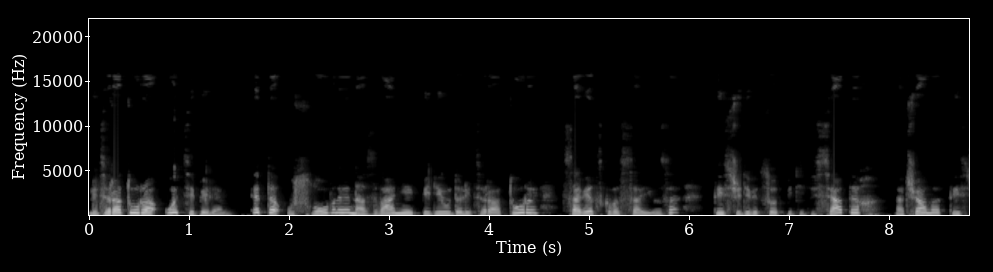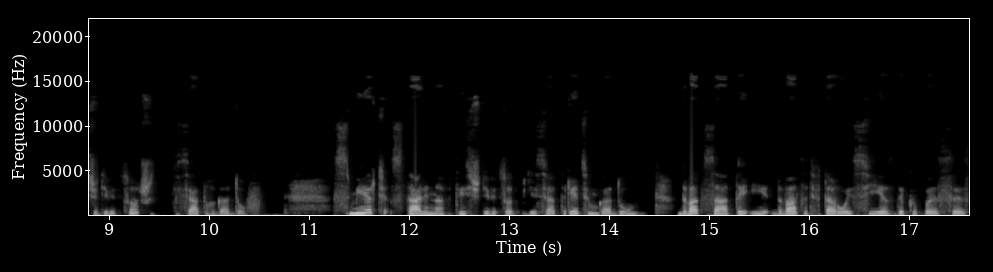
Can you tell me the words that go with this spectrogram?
Литература оттепели – это условное название периода литературы Советского Союза 1950-х, начала 1960-х годов. Смерть Сталина в 1953 году, 20 и 22 съезды КПСС,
